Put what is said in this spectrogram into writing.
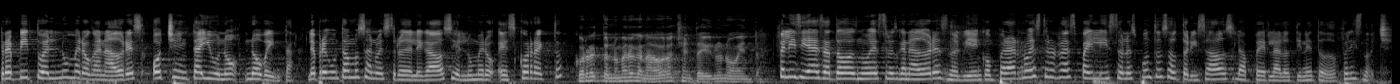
Repito, el número ganador es 8190. Le preguntamos a nuestro delegado si el número es correcto. Correcto, número ganador 8190. Felicidades a todos nuestros ganadores. No olviden comprar nuestro raspa y listo en los puntos autorizados. La Perla lo tiene todo. Feliz noche.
